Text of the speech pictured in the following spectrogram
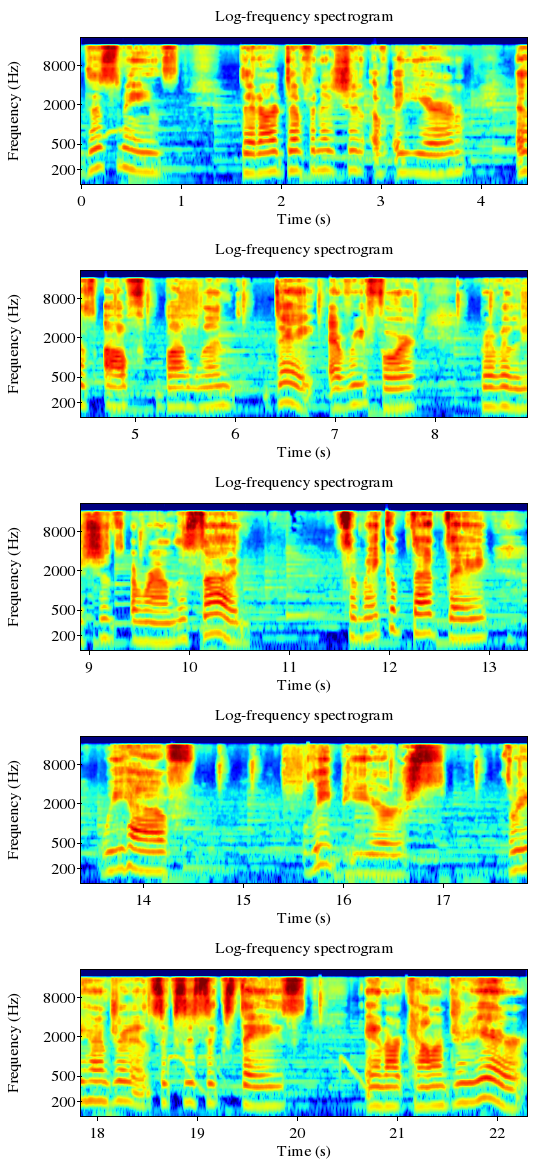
This means that our definition of a year is off by one day every four revolutions around the sun. To make up that day, we have leap years, 366 days in our calendar year,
